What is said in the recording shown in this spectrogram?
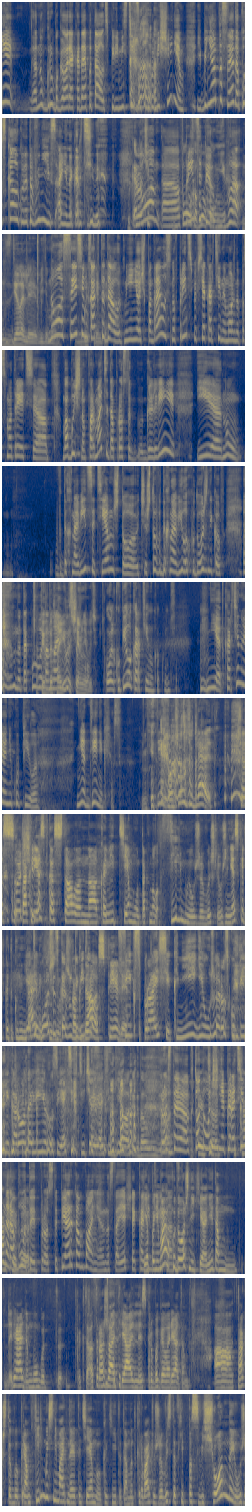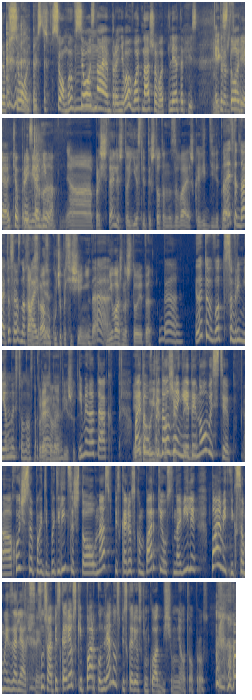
а, ну, грубо говоря, когда я пыталась переместиться по помещениям, и меня постоянно опускало куда-то вниз, а не на картины. Короче, Но, а, в плохо, принципе, плохо у них. в- Сделали, видимо, но с этим как-то, да, вот мне не очень понравилось, но, в принципе, все картины можно посмотреть а, в обычном формате, да, просто галереи, и, ну, вдохновиться тем, что, что вдохновило художников на такую А вот ты вдохновилась онлайн-выставку. чем-нибудь? Оль, купила картину какую-нибудь? Нет, картину я не купила. Нет денег сейчас. Вообще удивляет, сейчас Вообще так нет. резко стало на ковид-тему, так много. Фильмы уже вышли, уже несколько Я документальных тебе больше фильмов. скажу, Когда ты видела? успели? В фикс прайсе книги уже раскупили коронавирус. Я тебе отвечаю, я офигела, когда увидела. Просто кто-то очень оперативно работает просто. Пиар-компания настоящая covid Я понимаю, художники, они там реально могут как-то отражать реальность, грубо говоря, там. А так, чтобы прям фильмы снимать на эту тему, какие-то там открывать уже выставки, посвященные уже все. То есть все, мы все знаем про него, вот наша вот летопись. Кажется, история, что происходило. а, просчитали, что если ты что-то называешь COVID-19, Ну, это да, это сразу на там сразу куча посещений. Да. Неважно, что это. Да. И это вот современность у нас Про такая. это да. напишут. Именно так. И Поэтому это в теге. этой новости хочется поди- поделиться, что у нас в Пискаревском парке установили памятник самоизоляции. Слушай, а Пискаревский парк, он рядом с Пискаревским кладбищем? У меня вот вопрос.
